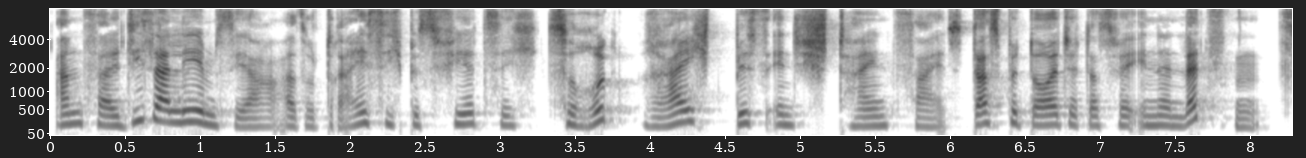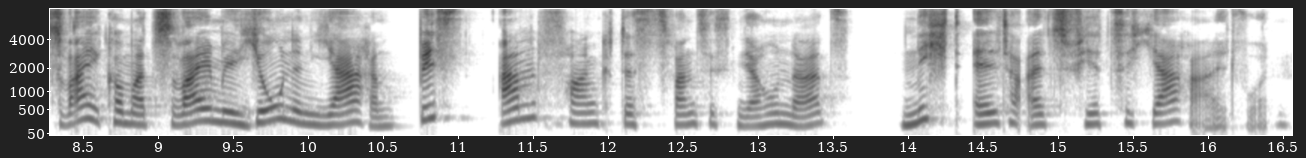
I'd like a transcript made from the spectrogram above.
Anzahl dieser Lebensjahre, also 30 bis 40, zurückreicht bis in die Steinzeit. Das bedeutet, dass wir in den letzten 2,2 Millionen Jahren bis Anfang des 20. Jahrhunderts nicht älter als 40 Jahre alt wurden.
